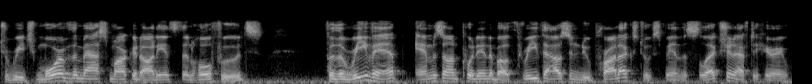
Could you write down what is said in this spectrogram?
to reach more of the mass market audience than Whole Foods. For the revamp, Amazon put in about 3,000 new products to expand the selection after hearing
